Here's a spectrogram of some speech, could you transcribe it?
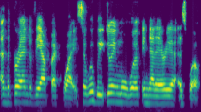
and the brand of the Outback Way. So we'll be doing more work in that area as well.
